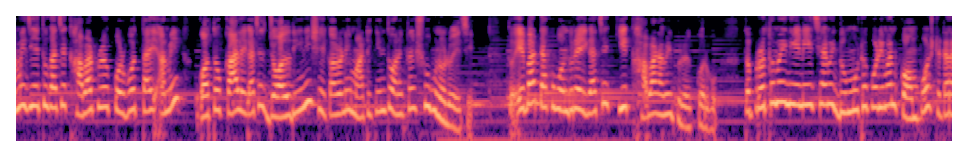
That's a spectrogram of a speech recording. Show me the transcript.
আমি যেহেতু গাছে খাবার প্রয়োগ করব, তাই আমি গতকাল এই গাছে জল দিইনি, সেই কারণেই মাটি কিন্তু অনেকটাই শুকনো রয়েছে। তো এবার দেখো বন্ধুরা এই গাছে কী খাবার আমি প্রয়োগ করব। তো প্রথমেই নিয়ে নিয়েছি আমি দু মুঠো পরিমাণ কম্পোস্ট, এটা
